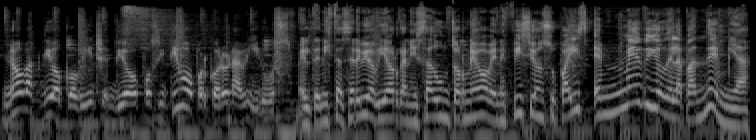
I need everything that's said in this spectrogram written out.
Novak Djokovic dio positivo por coronavirus. El tenista serbio había organizado un torneo a beneficio en su país en medio de la pandemia.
